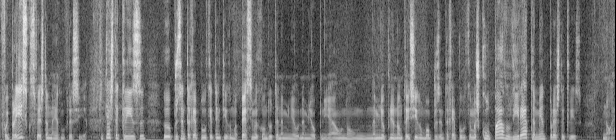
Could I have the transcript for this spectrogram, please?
foi para isso que se fez também a democracia. Portanto, esta crise, o Presidente da República tem tido uma péssima conduta, na minha, na minha opinião. Não, na minha opinião, não tem sido um bom Presidente da República, mas culpado diretamente por esta crise, não é.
